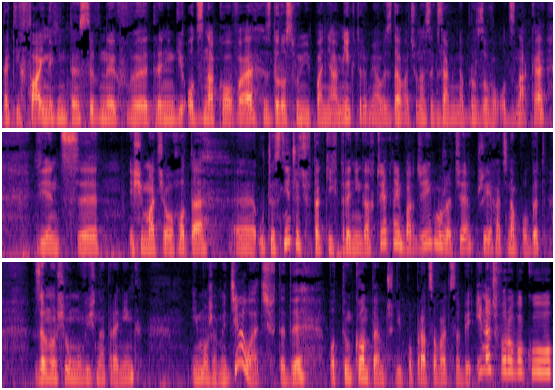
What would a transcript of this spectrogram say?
takich fajnych, intensywnych w treningi odznakowe z dorosłymi paniami, które miały zdawać u nas egzamin na brązową odznakę. Więc y, jeśli macie ochotę y, uczestniczyć w takich treningach, to jak najbardziej możecie przyjechać na pobyt, ze mną się umówić na trening i możemy działać wtedy pod tym kątem, czyli popracować sobie i na czworoboku,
